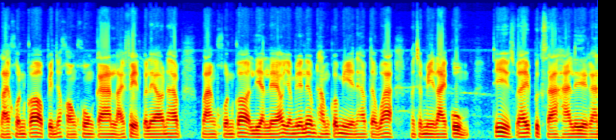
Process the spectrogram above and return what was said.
หลายคนก็เป็นเจ้าของโครงการหลายเฟสไปแล้วนะครับ บางคนก็เรียนแล้วยังไม่ได้เริ่มทำก็มีนะครับ แต่ว่ามันจะมีรายกลุ่ม ที่ไปปรึกษาหารือกัน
